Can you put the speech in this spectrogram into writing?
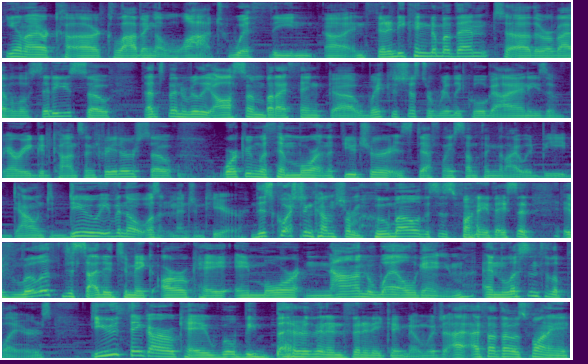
he and I are, are collabing a lot with the uh, Infinity Kingdom event uh, the revival of cities. So that's been really awesome. But I think uh, Wick is just a really cool guy and he's a very good content creator. So working with him more in the future is definitely something that I would be down to do even though it wasn't mentioned here. This question comes from Humo. This is funny. They said if Lilith decided to make ROK a more non-well game and listen to the players do you think ROK will be better than Infinity Kingdom? Which I, I, thought that was funny.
